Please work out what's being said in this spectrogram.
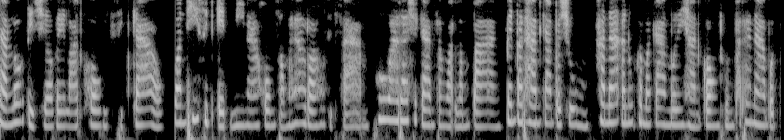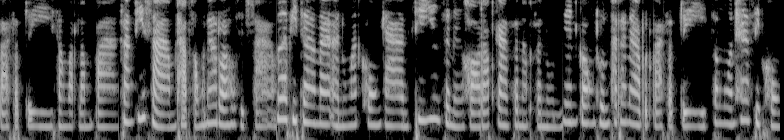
กันโรคติดเชื้อไวรัสโควิด -19 วันที่ 11 มีนาคม 2563 ผู้ว่าราชการจังหวัดลำปาง เป็นประธานการประชุม คณะอนุกรรมการบริหารกองทุนพัฒนาบทบาทสตรี จังหวัดลำปาง ครั้งที่ 3 ทับ 2563 เพื่อพิจารณาอนุมัติโครงการที่ยื่นเสนอขอรับการสนับสนุน เงินกองทุนพัฒนาบทบาทสตรีจำนวน 50 โครง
